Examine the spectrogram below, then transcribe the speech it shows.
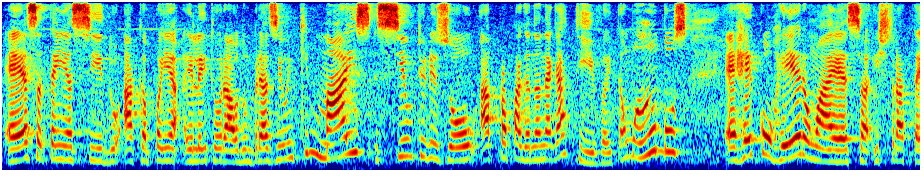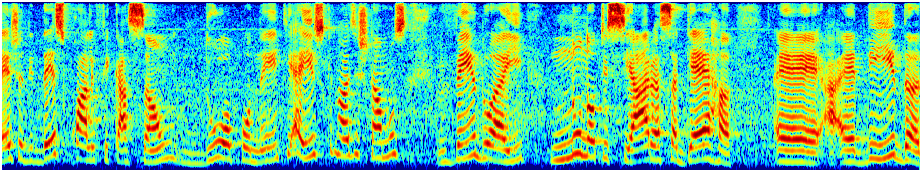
essa tenha sido a campanha eleitoral no Brasil em que mais se utilizou a propaganda negativa. Então, ambos é, recorreram a essa estratégia de desqualificação do oponente, e é isso que nós estamos vendo aí no noticiário, essa guerra. É, é, de ida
